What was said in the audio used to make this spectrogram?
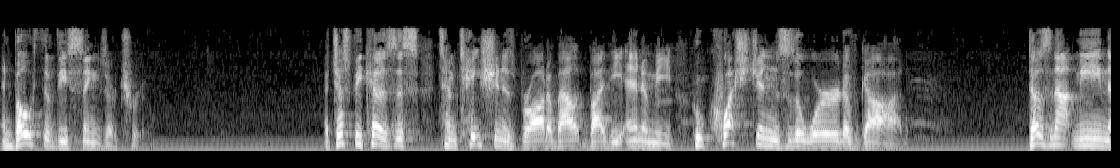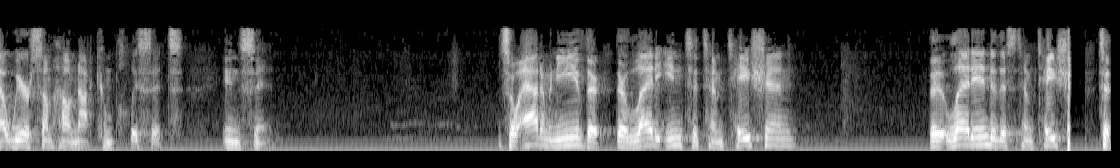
And both of these things are true. Just because this temptation is brought about by the enemy who questions the Word of God does not mean that we are somehow not complicit in sin. So Adam and Eve, they're, they're led into temptation. They're led into this temptation to,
